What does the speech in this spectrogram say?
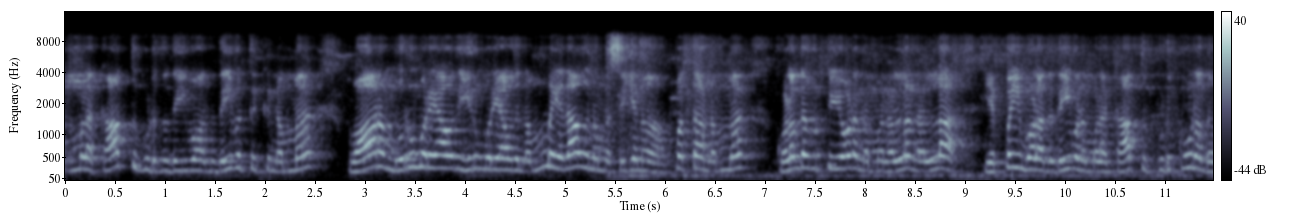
நம்மளை காத்து கொடுத்த தெய்வம். அந்த தெய்வத்துக்கு நம்ம வாரம் ஒரு முறையாவது இருமுறையாவது நம்ம ஏதாவது நம்ம செய்யணும். அப்பத்தான் நம்ம குழந்தை குட்டியோட நம்ம நல்லா நல்லா எப்பையும் போல் அந்த தெய்வம் நம்மளை காத்து கொடுக்கும்னு அந்த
